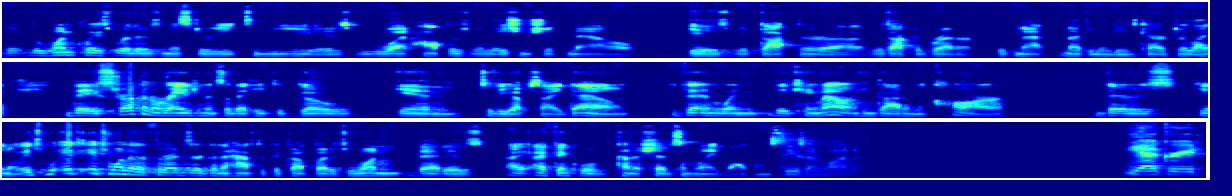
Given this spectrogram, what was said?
the the one place where there's mystery to me is what Hopper's relationship now is with Doctor uh, with Doctor Brenner with Matt Matthew Modine's character. Like they struck an arrangement so that he could go in to the Upside Down. But then when they came out, he got in the car there's you know it's it's it's one of the threads they're going to have to pick up, but it's one that is I, I think will kind of shed some light back on season one. Yeah, agreed.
